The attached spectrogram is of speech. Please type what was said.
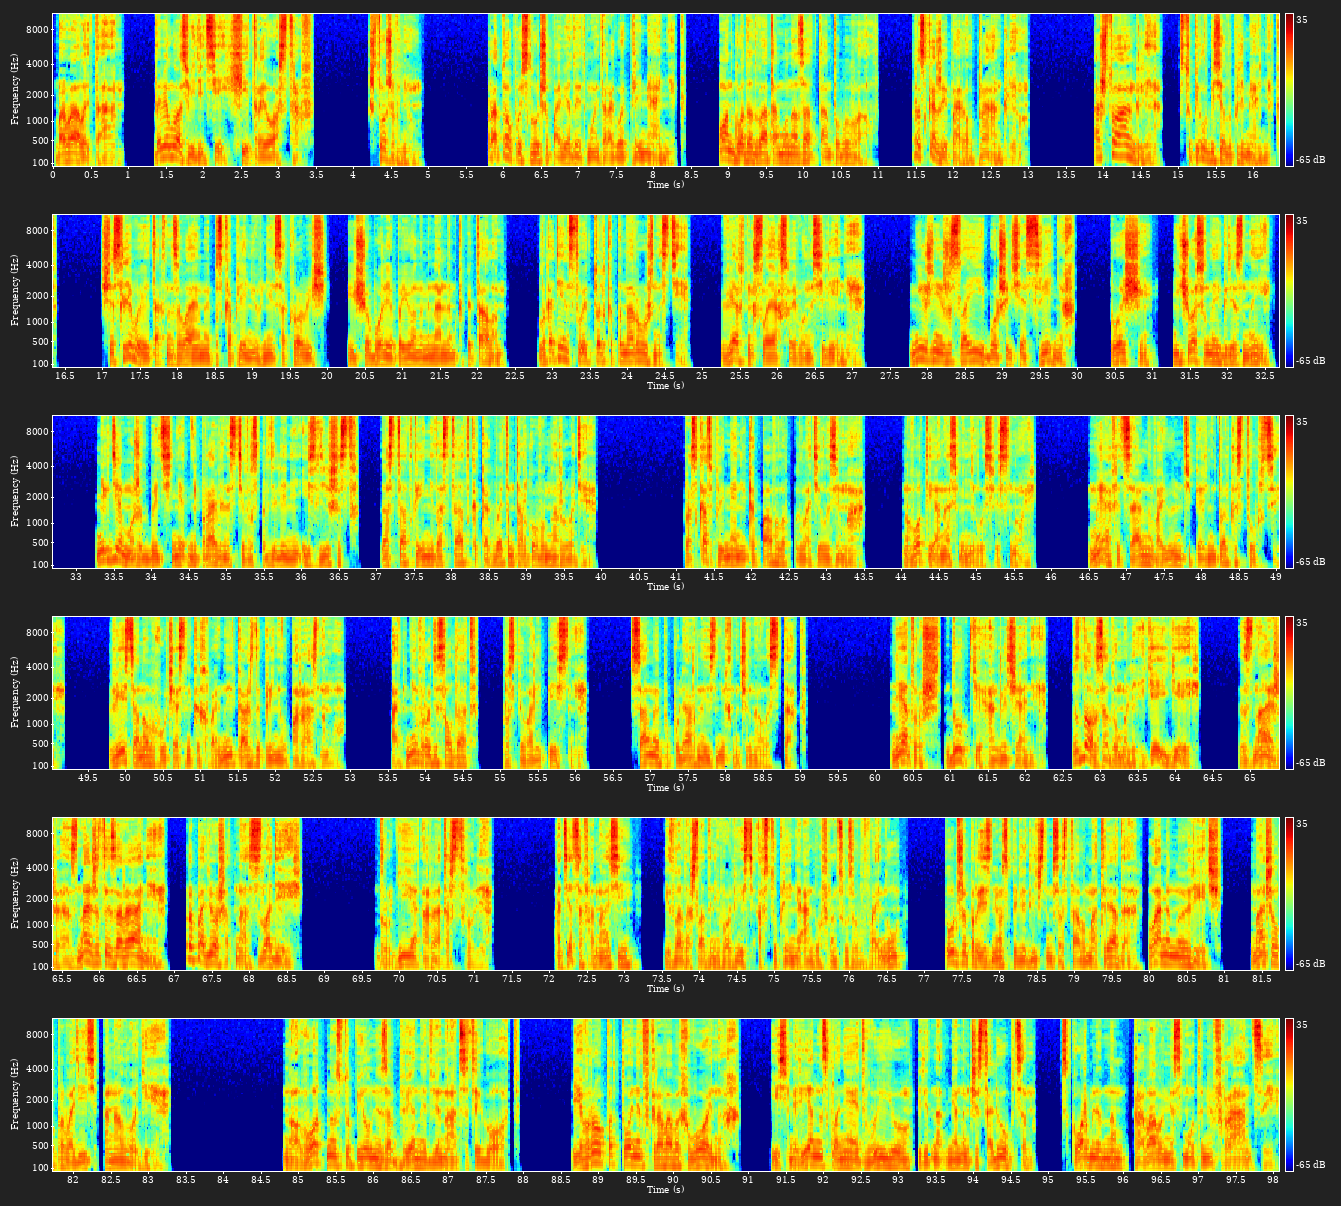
«Бывал и там. Довелось видеть сей хитрый остров». «Что же в нем?» «Про то пусть лучше поведает мой дорогой племянник. Он года два тому назад там побывал. Расскажи, Павел, про Англию». «А что Англия?» – вступил в беседу племянник. Счастливые, так называемые по скоплению в ней сокровищ еще более по ее номинальным капиталам, благоденствует только по наружности, в верхних слоях своего населения. Нижние же слои и большая часть средних – тощие, нечесанные и грязны. Нигде, может быть, нет неправильности в распределении излишеств, достатка и недостатка, как в этом торговом народе. Рассказ племянника Павла поглотила зима. Но вот и она сменилась весной. Мы официально воюем теперь не только с Турцией. Весть о новых участниках войны каждый принял по-разному. Одни, вроде солдат, распевали песни. Самая популярная из них начиналась так. «Нет уж, дудки, англичане. Вздор задумали, ей-ей. Знай же, знай же ты заранее, пропадешь от нас, злодей». Другие ораторствовали. Отец Афанасий едва дошла до него весть о вступлении англо-французов в войну, тут же произнес перед личным составом отряда пламенную речь, начал проводить аналогии. Но вот наступил незабвенный двенадцатый год. Европа тонет в кровавых войнах и смиренно склоняет выю перед надменным честолюбцем, вскормленным кровавыми смутами Франции.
